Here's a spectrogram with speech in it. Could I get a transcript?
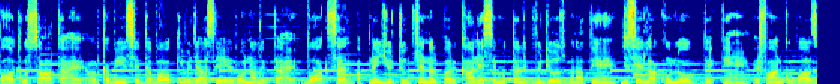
बहुत गुस्सा आता है और कभी इसे दबाव की वजह से रोना लगता है। वो अक्सर अपने यूट्यूब चैनल पर खाने से मुतलिक वीडियोस बनाते हैं, जिसे लाखों लोग देखते हैं। इरफान को बाज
